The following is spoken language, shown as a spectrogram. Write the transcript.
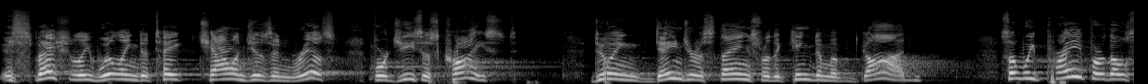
especially willing to take challenges and risks for Jesus Christ. Doing dangerous things for the kingdom of God. So we pray for those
